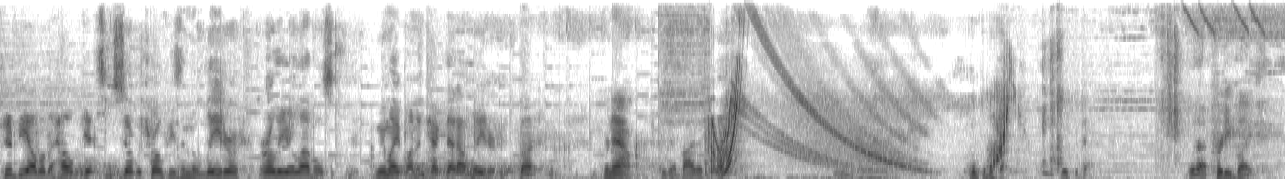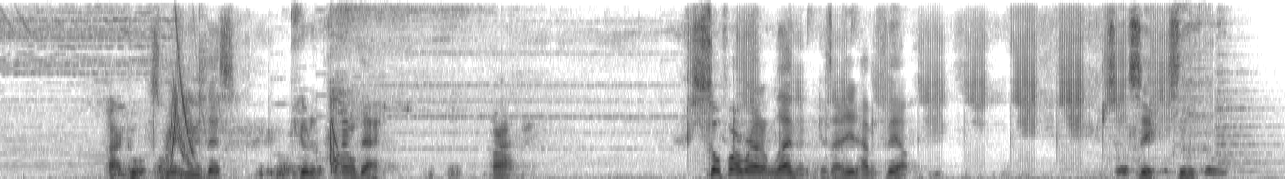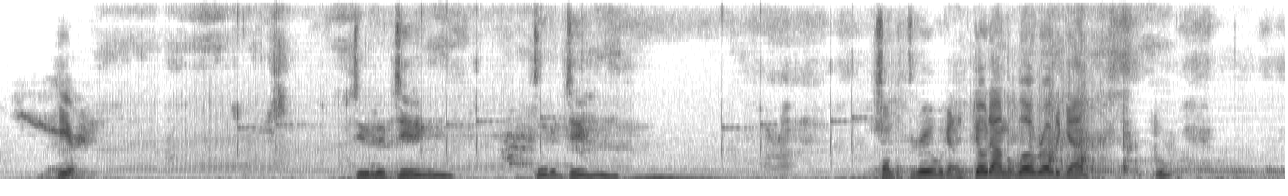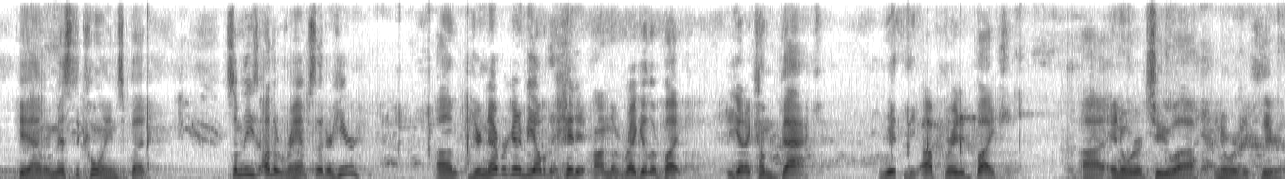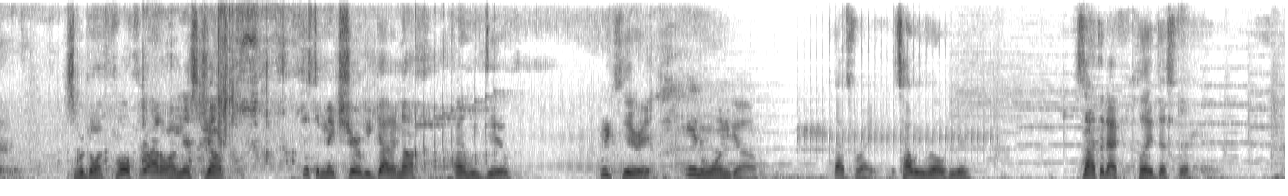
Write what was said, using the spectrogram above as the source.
should be able to help get some silver trophies in the later, earlier levels. We might want to check that out later, but for now, we got to buy this bike. Look at the bike. Look at that. Look at that pretty bike. All right, cool. So we're gonna use this to go to the final day. All right. So far we're at 11 because I didn't have a fail. So let's see. Let's see what's going on here. Do do do do do do. Right. Jumping through. We're gonna go down the low road again. Ooh. Yeah, we missed the coins, but some of these other ramps that are here, um, you're never going to be able to hit it on the regular bike. You got to come back with the upgraded bike uh, in order to uh, in order to clear it. So we're going full throttle on this jump just to make sure we got enough, and we do. We clear it in one go. That's right. It's how we roll here. It's not that I've played this for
